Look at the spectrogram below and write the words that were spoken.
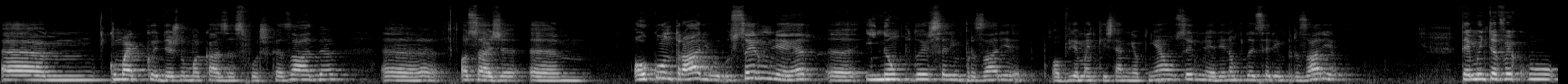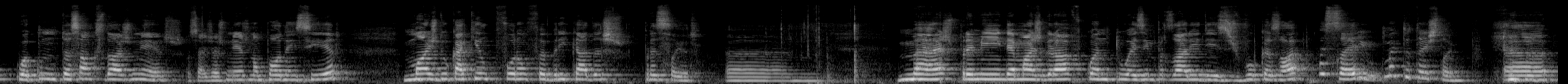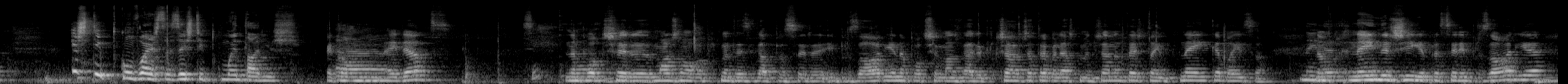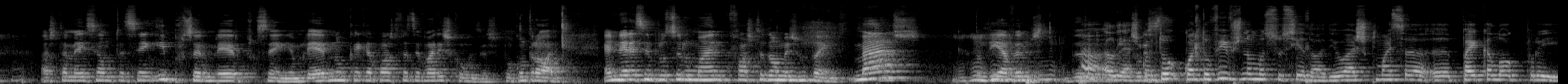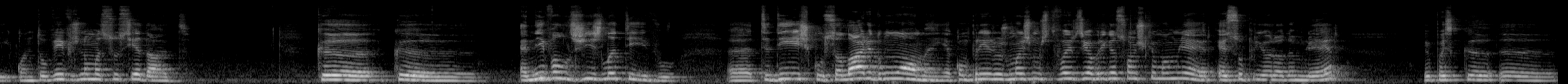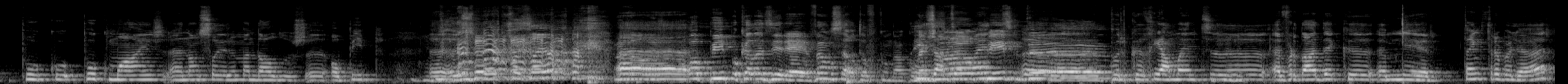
Ahm, como é que cuidas de uma casa se fores casada? Ah, ou seja, ahm, ao contrário, o ser mulher ah, e não poder ser empresária, obviamente que isto é a minha opinião, o ser mulher e não poder ser empresária tem muito a ver com, com a conotação que se dá às mulheres. Ou seja, as mulheres não podem ser mais do que aquilo que foram fabricadas para ser. Ahm, mas para mim ainda é mais grave quando tu és empresária e dizes vou casar. A sério? Como é que tu tens tempo? Ah, este tipo de conversas, este tipo de comentários. Então, Ah. a idade. Sim. Não podes ser mais nova porque não tens idade para ser empresária, não podes ser mais velha porque já, já trabalhaste muito, já não tens tempo nem cabeça, Nem não- energia. nem energia para ser empresária. Acho que também isso é muito assim. E por ser mulher, porque sim, a mulher nunca é capaz de fazer várias coisas. Pelo contrário, a mulher é sempre o ser humano que faz tudo ao mesmo tempo. Mas, um dia havemos de. Ah, aliás, por quando tu, quando tu vives numa sociedade, eu acho que começa, uh, peca logo por aí. Quando tu vives numa sociedade que, que a nível legislativo uh, te diz que o salário de um homem a cumprir os mesmos deveres e obrigações que uma mulher é superior ao da mulher, eu penso que uh, pouco, pouco mais, a não ser mandá-los uh, ao PIB, uh, pode fazer. Uh, O Pipo, o que ela dizer é, vão se autofecundar com Mas não é Exatamente, de- eh, porque realmente eh, a verdade é que a mulher tem que trabalhar,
